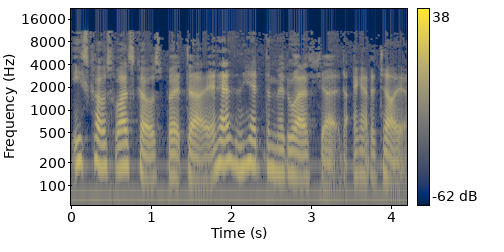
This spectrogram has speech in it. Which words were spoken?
East Coast, West Coast, but uh, it hasn't hit the Midwest yet. I got to tell you.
